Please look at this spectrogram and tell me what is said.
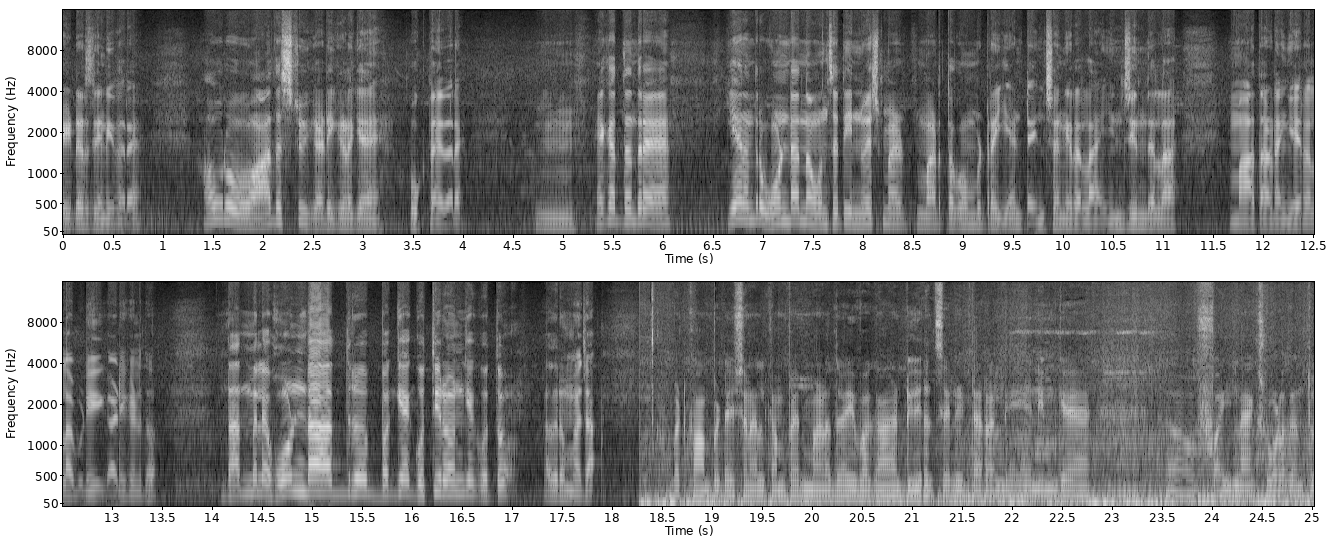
ರೈಡರ್ಸ್ ಏನಿದ್ದಾರೆ ಅವರು ಆದಷ್ಟು ಈ ಗಾಡಿಗಳಿಗೆ ಹೋಗ್ತಾ ಇದ್ದಾರೆ ಯಾಕಂತಂದರೆ ಏನಂದರೆ ಹೋಂಡಾನ ಒಂದು ಸತಿ ಇನ್ವೆಸ್ಟ್ ಮಾಡಿ ಮಾಡಿ ತೊಗೊಂಬಿಟ್ರೆ ಏನು ಟೆನ್ಷನ್ ಇರಲ್ಲ ಇಂಜಿನ್ದೆಲ್ಲ ಮಾತಾಡಂಗೆ ಇರಲ್ಲ ಬಿಡಿ ಗಾಡಿಗಳದು. ಗಾಡಿಗಳದ್ದು ಅದಾದಮೇಲೆ ಹೋಂಡಾದ್ರ ಬಗ್ಗೆ ಗೊತ್ತಿರೋನಿಗೆ ಗೊತ್ತು, ಅದ್ರ ಮಜಾ. ಬಟ್ ಕಾಂಪಿಟೇಷನಲ್ಲಿ ಕಂಪೇರ್ ಮಾಡಿದ್ರೆ ಇವಾಗ ಡ್ಯೂಯಲ್ ಸೆಲಿಟರಲ್ಲಿ ನಿಮಗೆ ಫೈವ್ ಲ್ಯಾಕ್ಸ್ ಒಳಗಂತೂ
